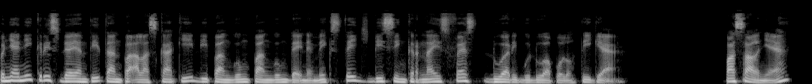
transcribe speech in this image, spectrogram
Penyanyi Chris Dayanti tanpa alas kaki di panggung-panggung Dynamic Stage di Synchronize Fest 2023. Pasalnya,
